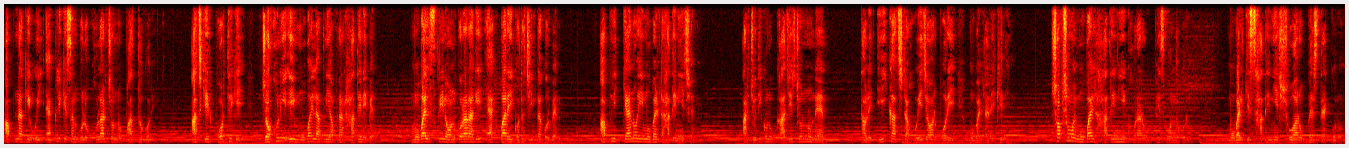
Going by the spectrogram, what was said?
আপনাকে ওই অ্যাপ্লিকেশনগুলো খোলার জন্য বাধ্য করে। আজকের পর থেকে যখনই এই মোবাইল আপনি আপনার হাতে নেবেন মোবাইল স্ক্রিন অন করার আগে একবার এই কথা চিন্তা করবেন, আপনি কেন এই মোবাইলটা হাতে নিয়েছেন? আর যদি কোনো কাজের জন্য নেন, তাহলে এই কাজটা হয়ে যাওয়ার পরে মোবাইলটা রেখে দিন। সবসময় মোবাইল হাতে নিয়ে ঘোরার অভ্যেস বন্ধ করুন। মোবাইলকে সাথে নিয়ে শোয়ার অভ্যেস ত্যাগ করুন।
